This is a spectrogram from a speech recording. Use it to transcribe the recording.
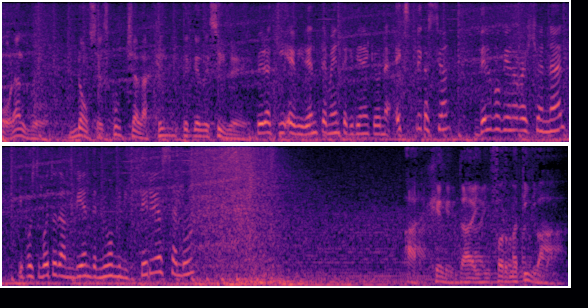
Por algo, no se escucha la gente que decide. Pero aquí evidentemente que tiene que haber una explicación del gobierno regional y por supuesto también del mismo Ministerio de Salud. Agenda informativa.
